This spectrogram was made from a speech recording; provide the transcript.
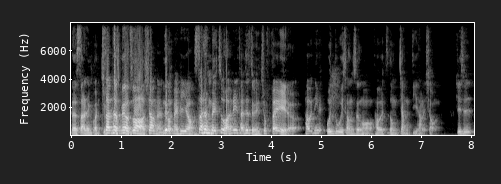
那三人管就散热没有做好效能，那个没屁用。三人没做好，那一台就等于就废了。它会因为温度一上升哦，它会自动降低它的效能。其实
